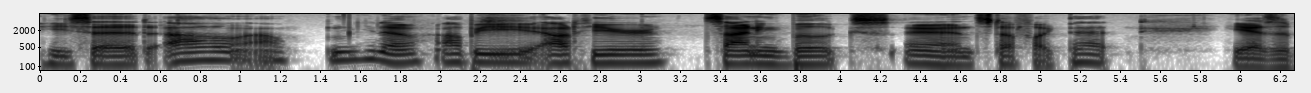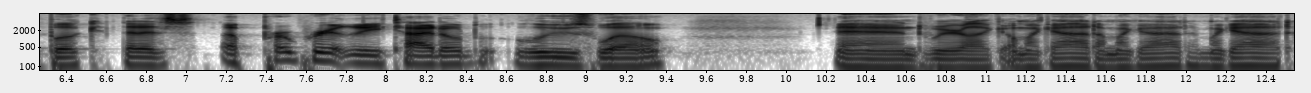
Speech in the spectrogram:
he said, "I'll, I'll, you know, I'll be out here signing books and stuff like that." He has a book that is appropriately titled "Lose Well," and we were like, "Oh my god! Oh my god! Oh my god!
